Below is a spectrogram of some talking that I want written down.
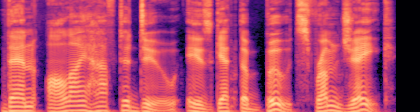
Then all I have to do is get the boots from Jake.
